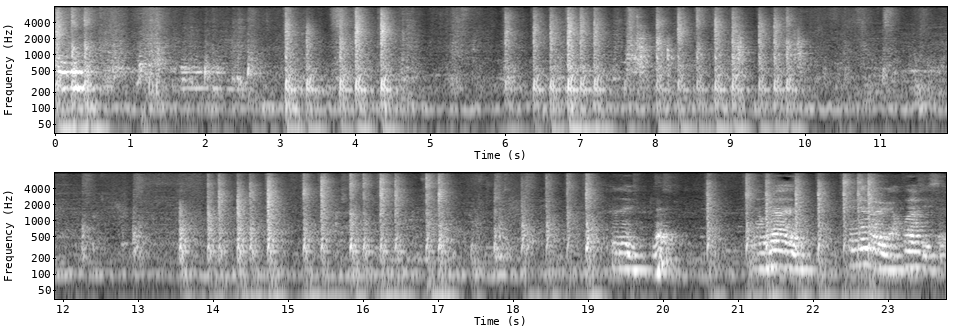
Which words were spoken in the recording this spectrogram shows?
아이고. 선생님, 네? 양변에 생년월 약분할 수 있어요.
